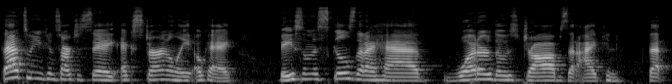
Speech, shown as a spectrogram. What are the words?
that's when you can start to say externally, okay, based on the skills that I have, what are those jobs that I can that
